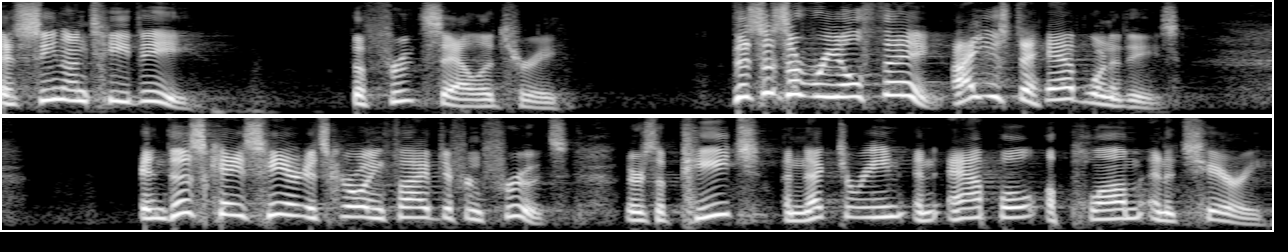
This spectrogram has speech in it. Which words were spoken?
As seen on TV, the fruit salad tree. This is a real thing. I used to have one of these. In this case here, it's growing five different fruits. There's a peach, a nectarine, an apple, a plum, and a cherry,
